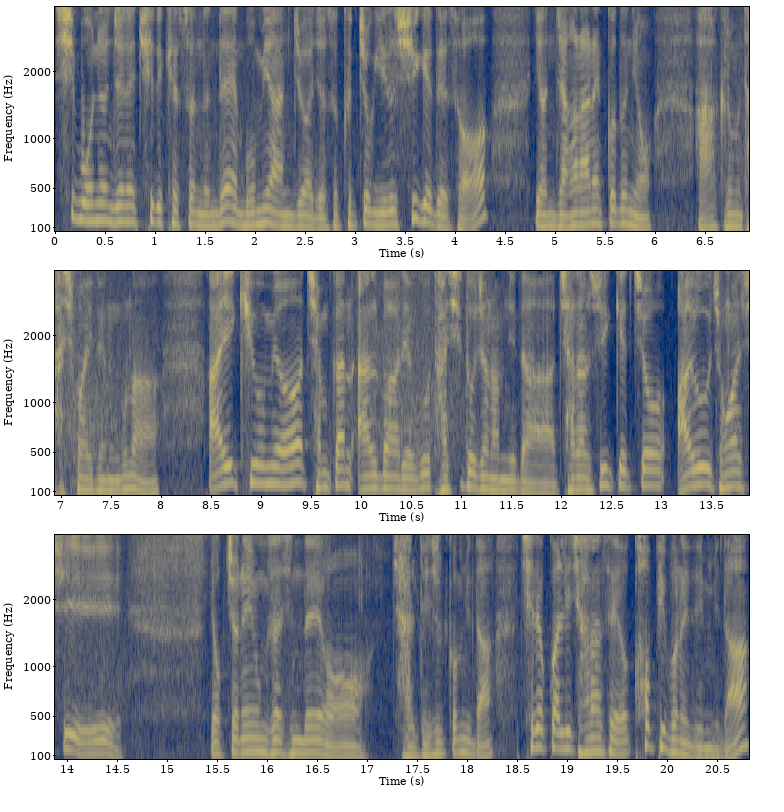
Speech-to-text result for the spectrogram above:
15년 전에 취득했었는데 몸이 안 좋아져서 그쪽 일을 쉬게 돼서 연장을 안 했거든요. 아, 그러면 다시 봐야 되는구나. 아이 키우며 잠깐 알바하려고 다시 도전합니다. 잘할 수 있겠죠? 아유, 정아 씨. 역전의 용사신데요. 잘 되실 겁니다. 체력 관리 잘 하세요. 커피 보내드립니다.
